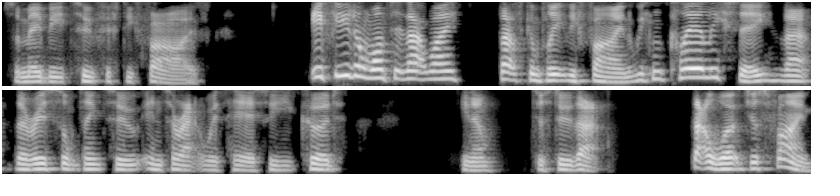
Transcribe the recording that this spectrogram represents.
So maybe 255. If you don't want it that way, that's completely fine. We can clearly see that there is something to interact with here. So you could, you know, just do that. That'll work just fine.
